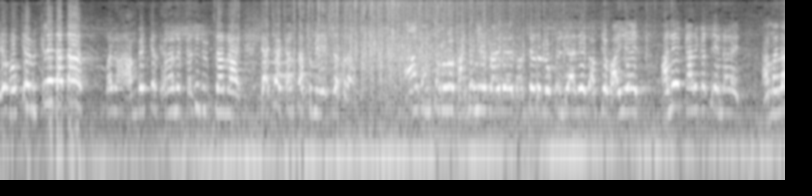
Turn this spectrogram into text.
हे भोके विकले जातात. पण आंबेडकर घरानं कधीच विकणार नाही. त्याच्याकरता तुम्ही एकत्र राहा. आज आमच्या बरोबर साहेब आहेत आमच्याकडे लोखंडे आले आहेत आमचे भाई आहेत अनेक कार्यकर्ते येणार आहेत. आम्हाला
